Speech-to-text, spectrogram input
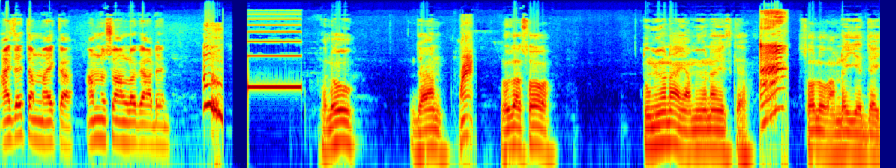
আই যাইতাম না একা আমনো সোয়ান লগে আডেন। হ্যালো জান রোজা স। তুমিও নাই আমিও নাই আজকে। চলো আমরা ইয়ে যাই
